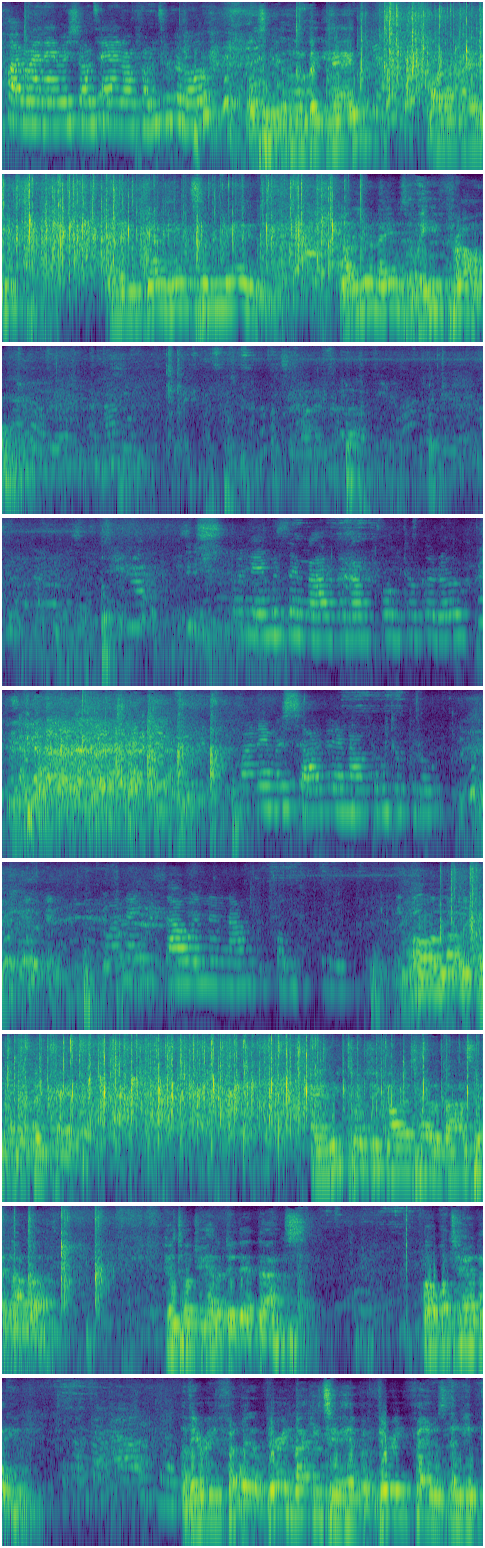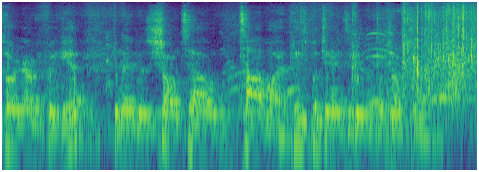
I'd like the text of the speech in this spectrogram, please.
Hi, my name is Shante and I'm from Tokoroa. Awesome. Give them a big hand. Well done, ladies. And then young handsome men. What are your names? Where are you from? My name is Emad and I'm from Tokoroa. my name is Saga and I'm from Tokoroa. My name is Alan and I'm from Tokoroa. Oh, lovely. Give them a big hand. And who taught you guys how to dance that number? Who taught you how to do that dance? Oh, what's her name? Very, we're very lucky to have a very famous Indian choreographer here. Her name is Chantal Tawai. Please put your hands together for Chantal.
